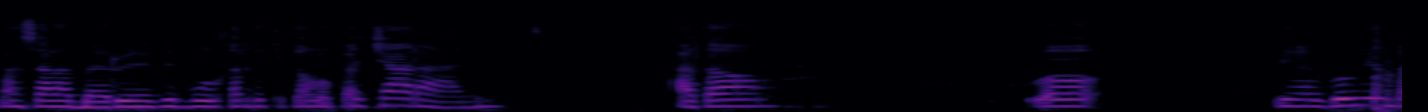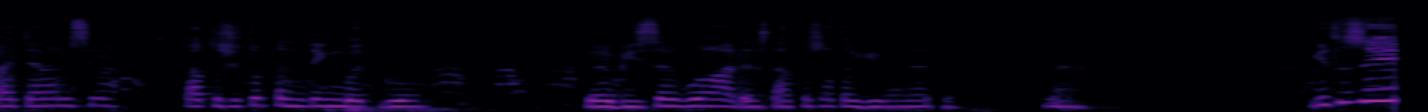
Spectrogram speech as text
masalah baru yang ditimbulkan ketika lo pacaran. Atau lo ya gue mending pacaran sih. Status itu penting buat gue gak bisa gue gak ada status atau gimana tuh. Nah gitu sih.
